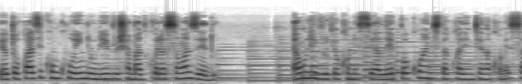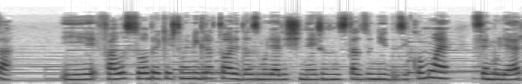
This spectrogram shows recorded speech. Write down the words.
eu tô quase concluindo um livro chamado Coração Azedo, é um livro que eu comecei a ler pouco antes da quarentena começar e fala sobre a questão imigratória das mulheres chinesas nos Estados Unidos e como é ser mulher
